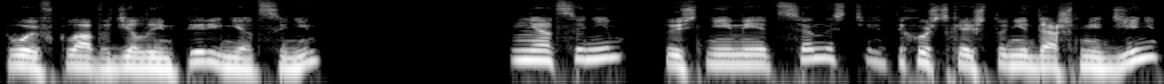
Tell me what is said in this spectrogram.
Твой вклад в дело империи неоценим? Неоценим? То есть не имеет ценности? Ты хочешь сказать, что не дашь мне денег?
